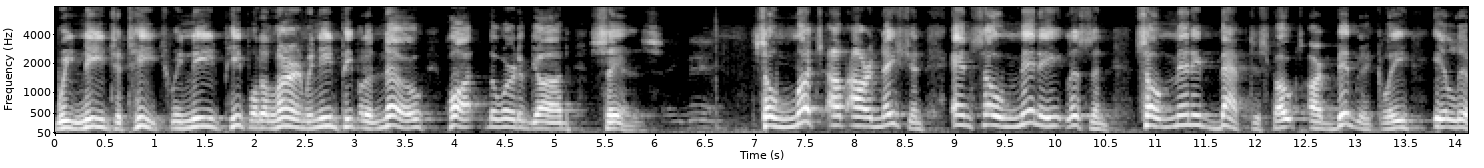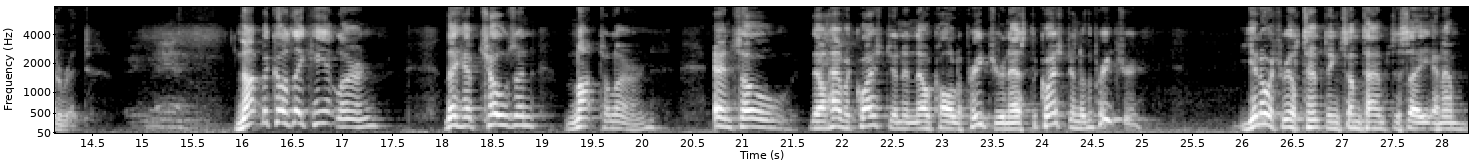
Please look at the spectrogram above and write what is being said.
we need to teach. We need people to learn. We need people to know what the Word of God says. Amen. So much of our nation and so many, listen, so many Baptist folks are biblically illiterate. Amen. Not because they can't learn, they have chosen not to learn. And so they'll have a question and they'll call the preacher and ask the question of the preacher. You know, it's real tempting sometimes to say, and I'm,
